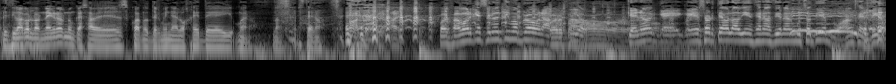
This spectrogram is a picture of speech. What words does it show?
Y encima con los negros nunca sabes cuándo termina el ojete y... Bueno, no, este no. Por favor, que es el último programa, Por tío. favor. Que no, que, que he sorteado la audiencia nacional mucho tiempo, Ángel, tío.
